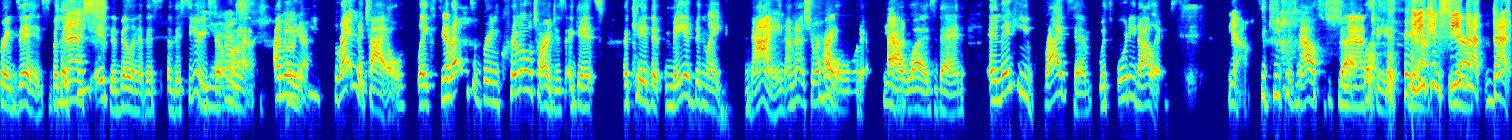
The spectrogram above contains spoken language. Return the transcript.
Briggs is because yes. he is the villain of this of this series yes. so Oh, yeah. I mean, oh, yeah. he threatened a child, like yeah. threatened to bring criminal charges against a kid that may have been like nine. I'm not sure how right. old yeah. Al was then. And then he bribes him with forty dollars. Yeah. To keep his mouth shut. Nasty. yeah. Well, you can see yeah. that that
